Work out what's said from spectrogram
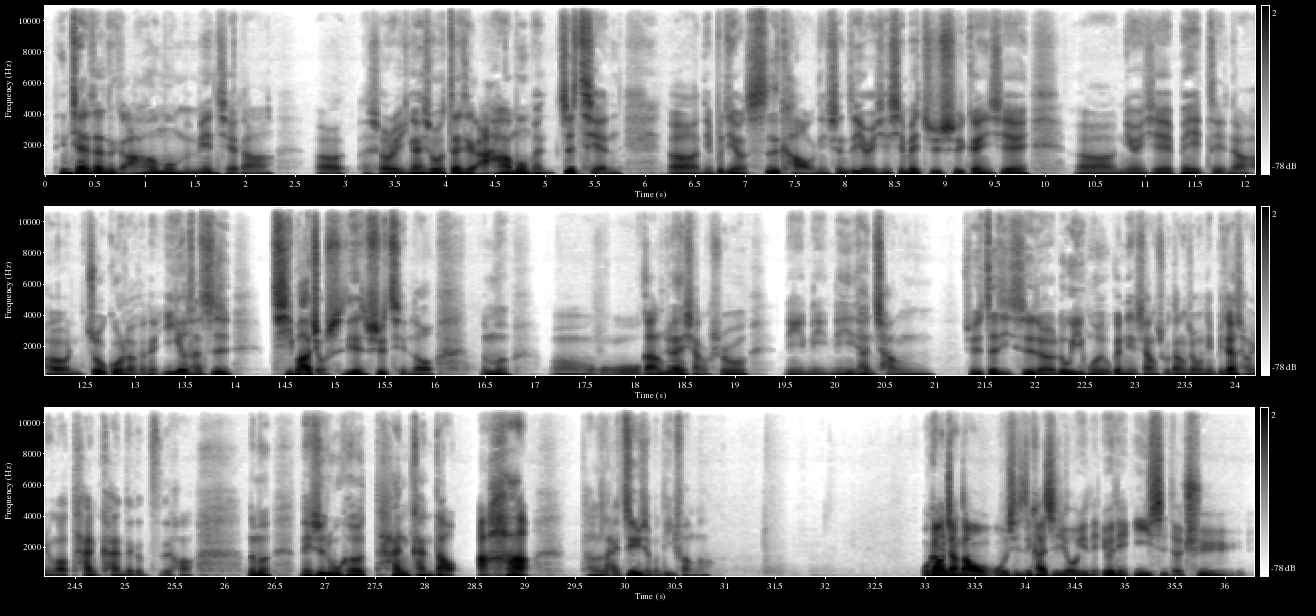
听起来在这个啊哈 moment 面前啊，呃，sorry，应该说在这个啊哈 moment 之前。呃，你不仅有思考，你甚至有一些先辈知识跟一些呃，你有一些背景，然后你做过了可能一二三四七八九十件事情喽。那么，嗯，我我刚刚就在想说，你你你很常就是这几次的录音或者我跟你的相处当中，你比较常用到“探勘”这个字哈。那么你是如何探勘到啊哈，它来自于什么地方啊？我刚刚讲到，我我其实开始有一点有点意识的去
